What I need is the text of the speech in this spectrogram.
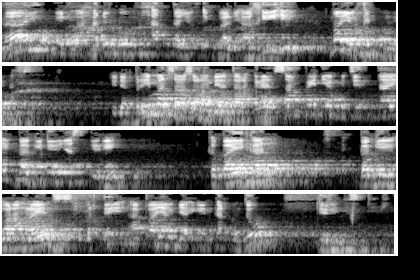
la yu'minu ahadukum hatta yuhibba akhihi nafsihi. Tidak beriman salah seorang di antara kalian sampai dia mencintai bagi dirinya sendiri kebaikan bagi orang lain seperti apa yang dia inginkan untuk dirinya sendiri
